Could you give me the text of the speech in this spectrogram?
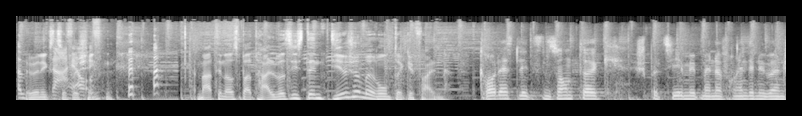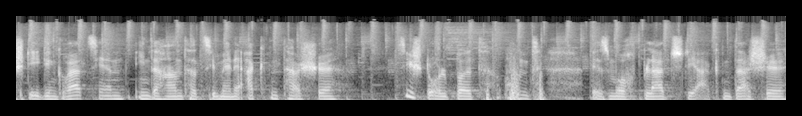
habe nichts zu verschenken. Martin aus Bad Hall, was ist denn dir schon mal runtergefallen? Gerade erst letzten Sonntag spaziere ich mit meiner Freundin über einen Steg in Kroatien. In der Hand hat sie meine Aktentasche. Sie stolpert und es macht Platsch. Die Aktentasche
